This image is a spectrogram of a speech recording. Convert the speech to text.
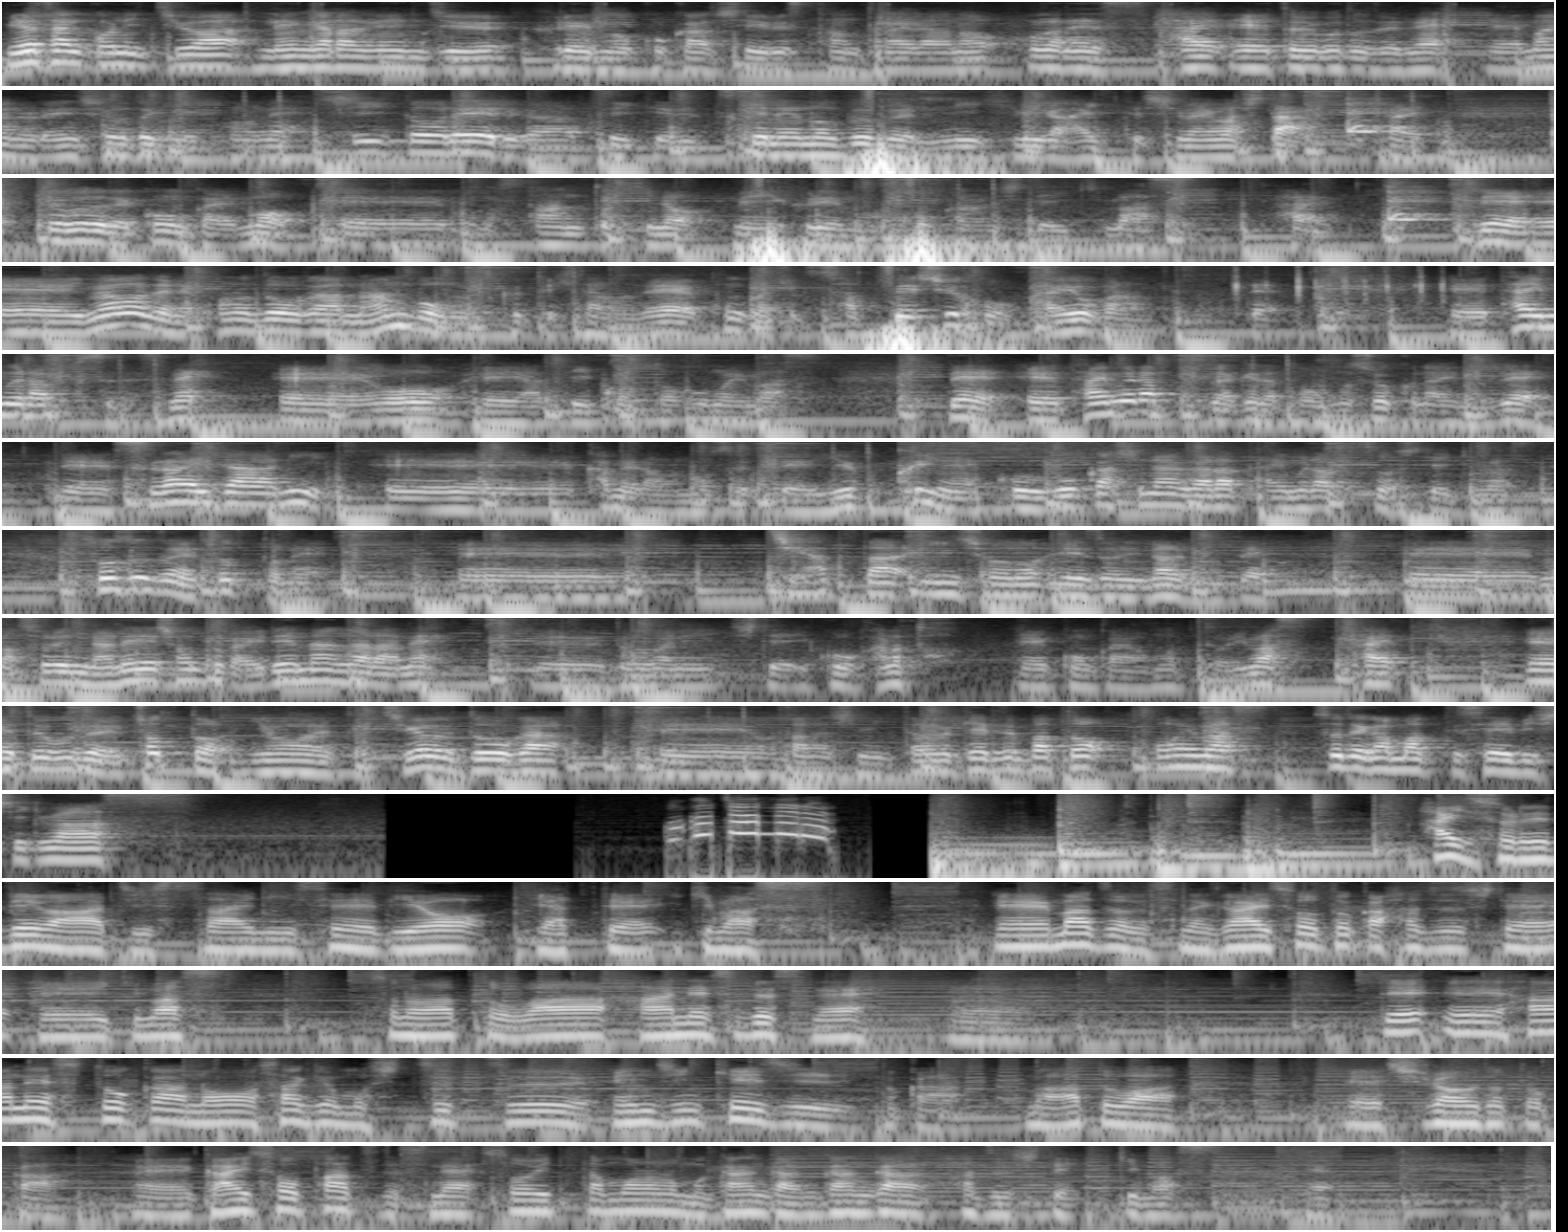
皆さんこんにちは。年がら年中フレームを交換しているスタントライダーの小賀です。はい、えー、ということでね、えー前の練習の時にこのねシートレールがついている付け根の部分にひびが入ってしまいました。はい。ということで今回も、えーこのスタント機のメインフレームを交換していきます。はい。で、えー今までねこの動画何本も作ってきたので今回ちょっと撮影手法を変えようかなと思って、えタイムラプスですね、えを、えやっていこうと思います。で、えタイムラプスだけだと面白くないので、えスライダーに、えカメラを乗せてゆっくりねこう動かしながらタイムラプスをしていきますそうするとねちょっとね、え違った印象の映像になるので、えまあ、それにナレーションとか入れながらね、え動画にしていこうかなと、え今回は思っております。はいえーということでちょっと今までと違う動画、えーお楽しみいただければと思います。それで頑張って整備していきます。はいそれでは実際に整備をやっていきます、えーまずはですね外装とか外して、えーいきます。その後はハーネスですね、うん、で、えーハーネスとかの作業もしつつエンジンケージとか、まあ、あとは、えシュラウドとか、え外装パーツですね。そういったものもガンガンガンガン外していきます、ね。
